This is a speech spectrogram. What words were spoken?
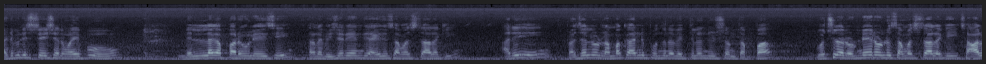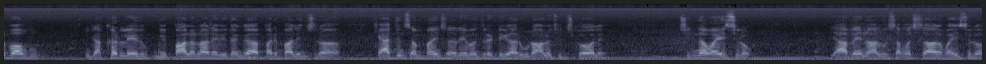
అడ్మినిస్ట్రేషన్ వైపు మెల్లగా పరుగులేసి తన విజన్ ఏంది ఐదు సంవత్సరాలకి అని ప్రజలు నమ్మకాన్ని పొందిన వ్యక్తులను చూసినాం తప్ప వచ్చిన రెండే రెండు సంవత్సరాలకి చాలు బాబు ఇంక అక్కర్లేదు. మీ పాలన అనే విధంగా పరిపాలించిన ఖ్యాతిని సంపాదించిన రేవంత్ రెడ్డి గారు కూడా ఆలోచించుకోవాలి. చిన్న వయసులో యాభై నాలుగు సంవత్సరాల వయసులో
